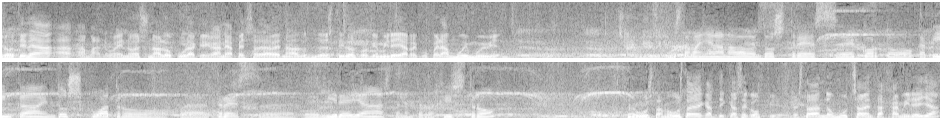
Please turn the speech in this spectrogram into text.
lo tiene a, mano, ¿eh? no es una locura que gane a pesar de haber nadado los dos estilos porque Mireia recupera muy muy bien. Esta mañana ha nadado el 2-3 eh, corto Katinka, en 2-4-3 eh, Mireia, excelente registro. Me gusta, me gusta que Katinka se confíe. Le está dando mucha ventaja a Mireia.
